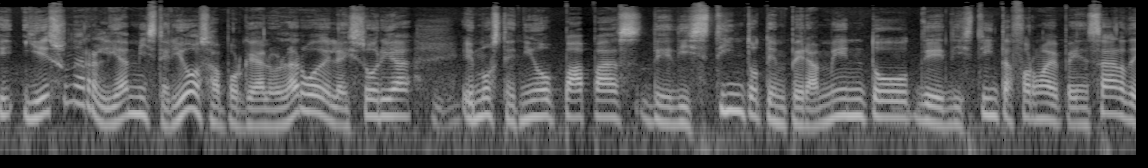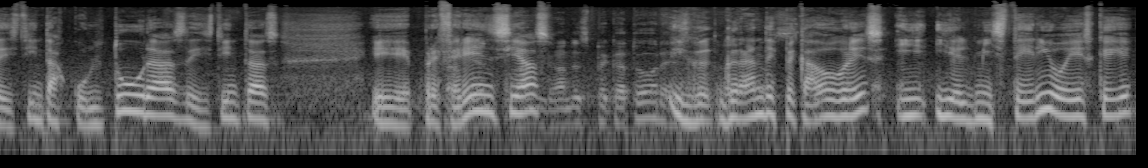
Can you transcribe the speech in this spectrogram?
Y, es una realidad misteriosa porque a lo largo de la historia hemos tenido papas de distinto temperamento, de distinta forma de pensar, de distintas culturas, de distintas eh, preferencias. Grandes pecadores. Y grandes pecadores. Y, y, el misterio es que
